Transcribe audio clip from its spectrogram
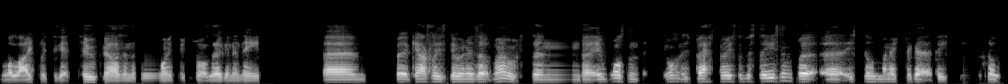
more likely to get two cars in the points, which is what they're going to need. Um, but Gasly's doing his utmost, and uh, it wasn't it wasn't his best race of the season, but uh, he still managed to get a decent result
